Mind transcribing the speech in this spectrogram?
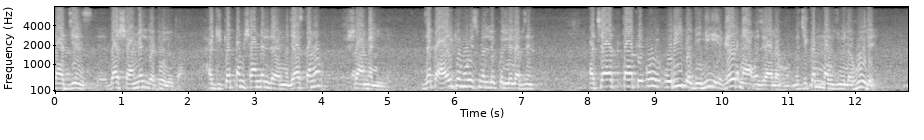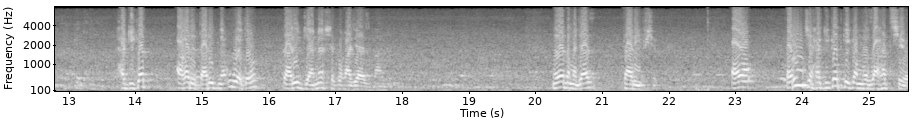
دا جنس دی دا شامل دی ټولو ته حقیقت هم شامل دی او مجاز هم شامل دی ځکه هغه کې مو اسم لكل لفظ اچھا تا په اريد به غیر ما اوزاله نه چې کوم موضوع له دی حقیقت اگر تعریف نه اوته تعریف جامع شفقه جاز باندې نو د مجاز تعریف شو او پرون چې حقیقت کې کوم وضاحت شوی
